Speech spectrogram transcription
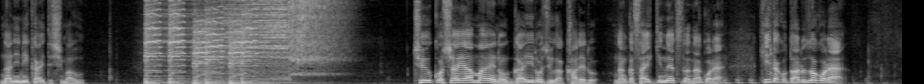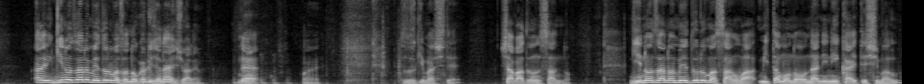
何に変えてしまう？中古車屋前の街路樹が枯れる。なんか最近のやつだなこれ。聞いたことあるぞこれ。あれギノザのメドルマさんのおかげじゃないでしょあれ。ね、はい、続きましてシャバドゥンさんの「ギノザのメドルマさんは見たものを何に変えてしまう?」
